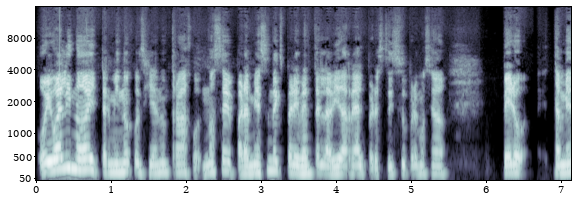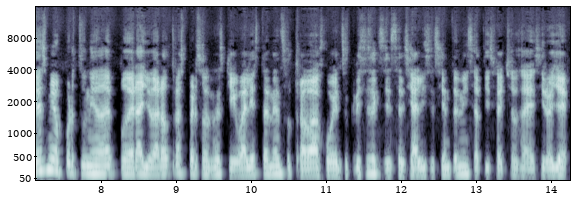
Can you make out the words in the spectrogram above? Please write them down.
O igual y no, y termino consiguiendo un trabajo. No sé, para mí es un experimento en la vida real, pero estoy súper emocionado. Pero también es mi oportunidad de poder ayudar a otras personas que igual están en su trabajo, en su crisis existencial y se sienten insatisfechos a decir, oye,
